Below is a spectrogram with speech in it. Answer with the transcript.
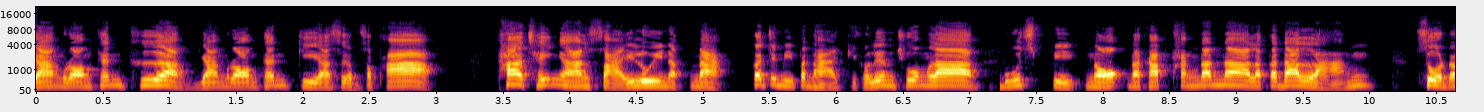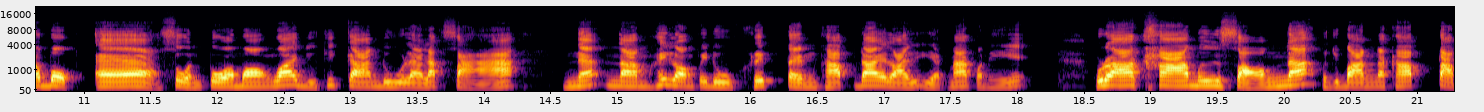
ยางรองแท่นเครื่อง ยางรองแท่นเกียร์เสื่อมสภาพ ถ้าใช้งานสายลุยหนักๆ ก็จะมีปัญหาเกี่ยวกับเรื่องช่วงล่างบูสปีกนกนะครับทั้งด้านหน้าแล้วก็ด้านหลัง ส่วนระบบแอร์ส่วนตัวมองว่าอยู่ที่การดูแลรักษา แนะนำให้ลองไปดูคลิปเต็มครับ ได้รายละเอียดมากกว่านี้ ราคามือ2ณปัจจุบันนะครับ ต่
